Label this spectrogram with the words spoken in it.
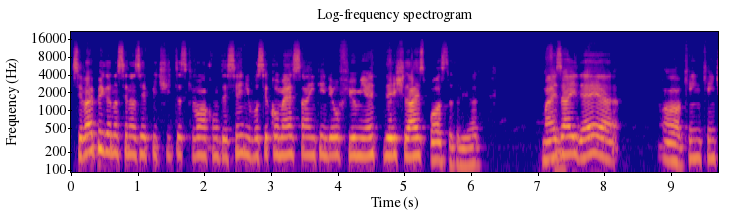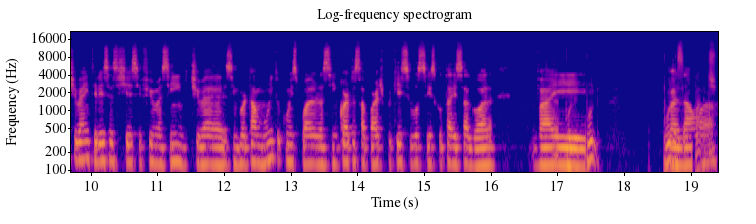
Você vai pegando as cenas repetidas que vão acontecendo e você começa a entender o filme antes dele te dar a resposta, tá ligado? Mas Sim. a ideia, ó, quem, quem tiver interesse em assistir esse filme assim, que tiver se importar muito com spoiler assim, corta essa parte, porque se você escutar isso agora, vai, É, pule, pule, pule vai dar uma-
